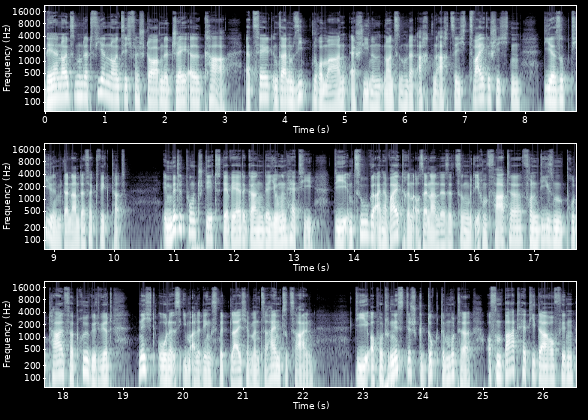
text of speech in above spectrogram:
Der 1994 verstorbene J.L. Carr erzählt in seinem siebten Roman, erschienen 1988, zwei Geschichten, die er subtil miteinander verquickt hat im Mittelpunkt steht der Werdegang der jungen Hattie, die im Zuge einer weiteren Auseinandersetzung mit ihrem Vater von diesem brutal verprügelt wird, nicht ohne es ihm allerdings mit gleicher Münze heimzuzahlen. Die opportunistisch geduckte Mutter offenbart Hattie daraufhin,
